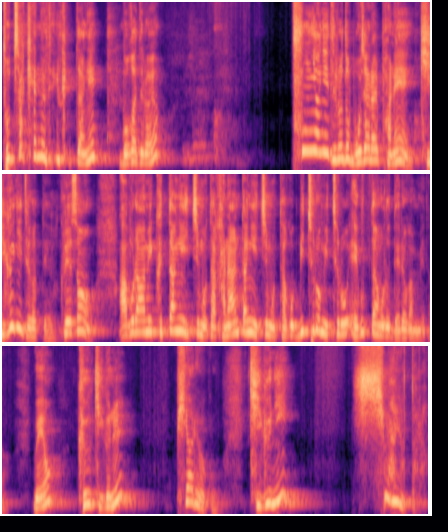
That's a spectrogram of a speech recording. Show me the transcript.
도착했는데 그 땅에 뭐가 들어요? 풍년이 들어도 모자랄 판에 기근이 들었대요. 그래서 아브라함이 그 땅에 있지 못하고 가나안 땅에 있지 못하고 밑으로 밑으로 애굽 땅으로 내려갑니다. 왜요? 그 기근을 피하려고. 기근이 심하였더라.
